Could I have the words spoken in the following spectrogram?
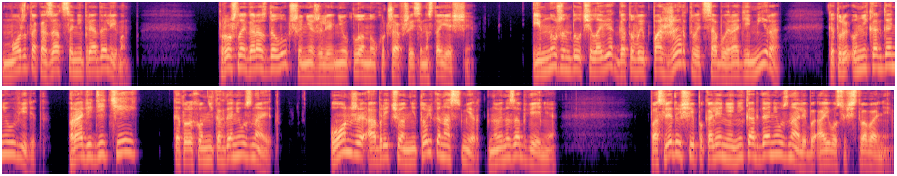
может оказаться непреодолимым. Прошлое гораздо лучше, нежели неуклонно ухудшавшееся настоящее. Им нужен был человек, готовый пожертвовать собой ради мира, который он никогда не увидит, ради детей, которых он никогда не узнает. Он же обречен не только на смерть, но и на забвение. Последующие поколения никогда не узнали бы о его существовании.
